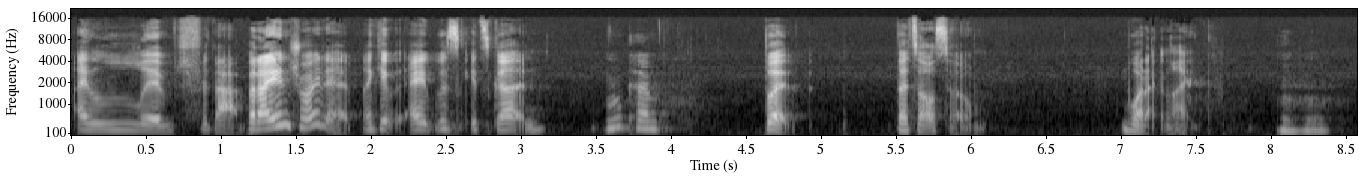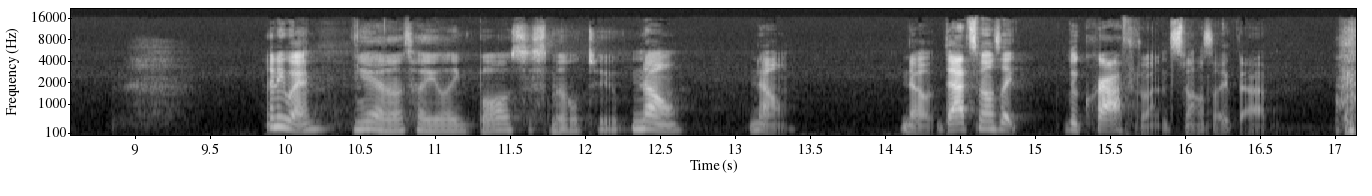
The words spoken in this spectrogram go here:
I lived for that, but I enjoyed it. Like it, it was, it's good. Okay. But that's also what I like. Mm-hmm. Anyway, Yeah, that's how you like balls to smell too. no, no, no. That smells like the Kraft one smells like that.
